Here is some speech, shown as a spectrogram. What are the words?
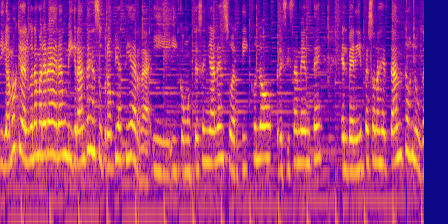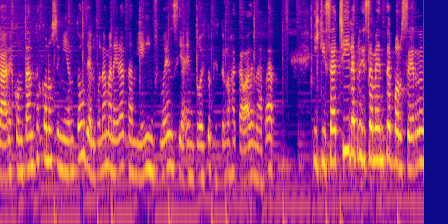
digamos que de alguna manera eran migrantes en su propia tierra y, como usted señala en su artículo, precisamente el venir personas de tantos lugares con tantos conocimientos de alguna manera también influencia en todo esto que usted nos acaba de narrar. Y quizá Chile precisamente por ser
